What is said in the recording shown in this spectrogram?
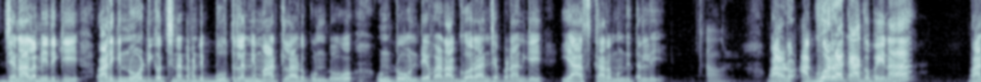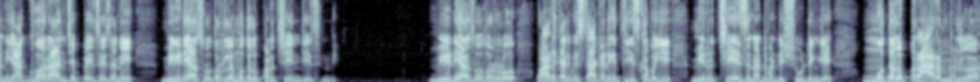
జనాల మీదకి వాడికి నోటికి వచ్చినటువంటి బూతులన్నీ మాట్లాడుకుంటూ ఉంటూ ఉంటే వాడు అఘోర అని చెప్పడానికి ఏ ఆస్కారం ఉంది తల్లి? అవును. వాడు అఘోర కాకపోయినా వాడిని అఘోర అని చెప్పేసేసని మీడియా సోదరులే మొదలు పరిచయం చేసింది. మీడియా సోదరులు వాడు కనిపిస్తే అక్కడికి తీసుకుపోయి మీరు చేసినటువంటి షూటింగ్లే. మొదలు ప్రారంభంలో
